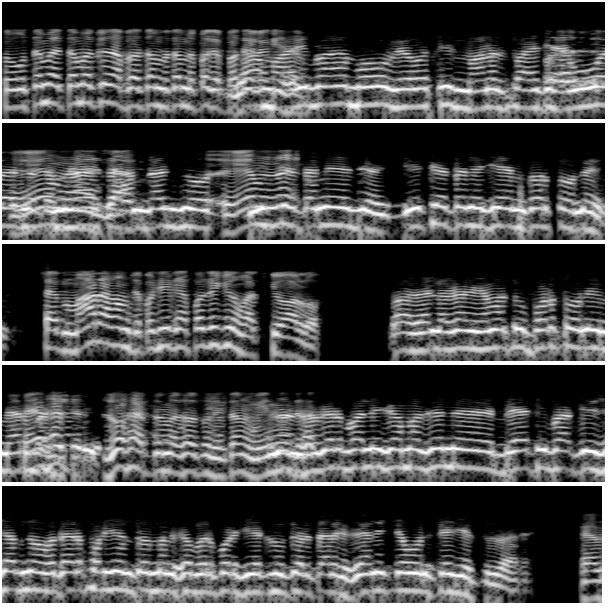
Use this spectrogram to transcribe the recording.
તો તમે તમે કે ને તમે તમે પગે પગે મારી પાસે બહુ વ્યવસ્થિત માણસ પાસે એવું હોય એમ નહીં, નહીં. તને ડીકે તને કે એમ કરતો નહીં. સાહેબ મારા હમ છે પછી કઈ પછી કયું વાત કયો હાલો. બસ એટલે એમાં તું પડતો નહીં મહેરબાની જો સાહેબ તમે તમે તમે વિનંતી નગરપાલિકામાં છે ને બે ટીપા પેશાબ નો વધારે પડશે ને તો મને ખબર પડશે એટલું તો તારે ઘેની કેવું કહેજે તું તારે. સાહેબ,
